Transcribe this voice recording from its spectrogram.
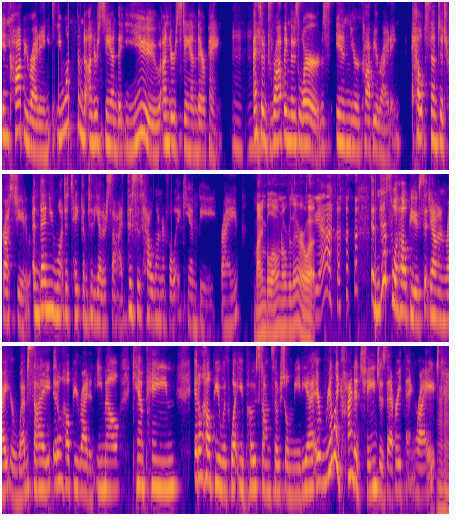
in copywriting, you want them to understand that you understand their pain. Mm-hmm. And so dropping those words in your copywriting helps them to trust you. And then you want to take them to the other side. This is how wonderful it can be, right? Mind blown over there or what? Yeah. and this will help you sit down and write your website. It'll help you write an email campaign. It'll help you with what you post on social media. It really kind of changes everything, right? Mm-hmm.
